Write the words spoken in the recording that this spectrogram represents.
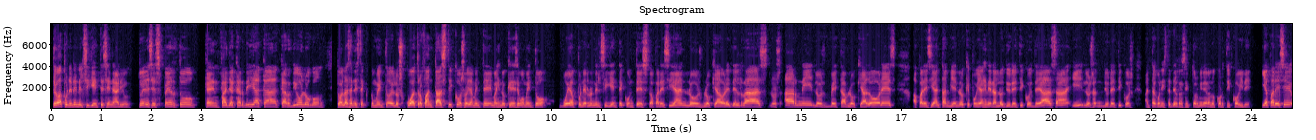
te voy a poner en el siguiente escenario. Tú eres experto en falla cardíaca, cardiólogo, Tú hablas en este momento de los cuatro fantásticos, obviamente imagino que en ese momento voy a ponerlo en el siguiente contexto. Aparecían los bloqueadores del RAS, los ARNI, los beta bloqueadores, aparecían también lo que podían generar los diuréticos de ASA y los diuréticos antagonistas del receptor mineralocorticoide. Y aparece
